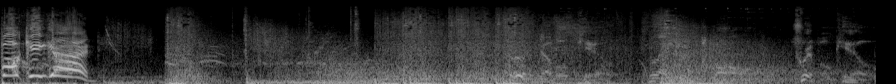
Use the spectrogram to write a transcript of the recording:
Fucking god! Double kill. Playing ball. Triple kill.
